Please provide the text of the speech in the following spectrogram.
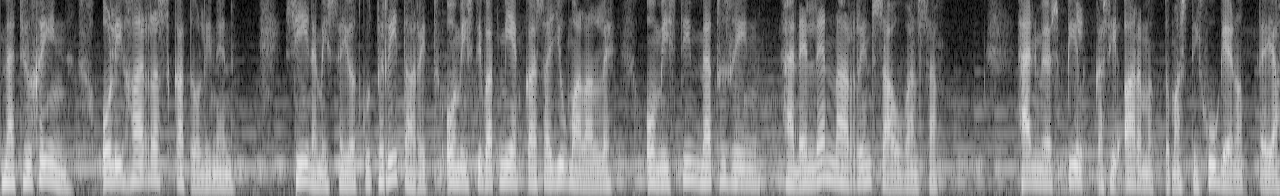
Mathurin oli harras katolinen. Siinä missä jotkut ritarit omistivat miekkansa Jumalalle, omisti Matusin hänelle narrin sauvansa. Hän myös pilkkasi armottomasti hugenotteja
